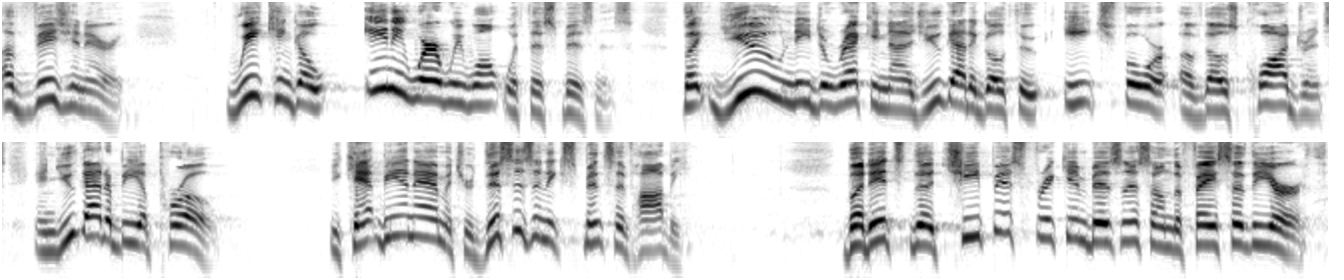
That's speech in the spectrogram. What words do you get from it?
a visionary. We can go anywhere we want with this business. But you need to recognize you got to go through each four of those quadrants and you got to be a pro. You can't be an amateur. This is an expensive hobby, but it's the cheapest freaking business on the face of the earth.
